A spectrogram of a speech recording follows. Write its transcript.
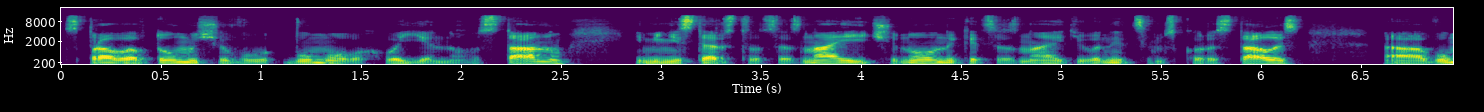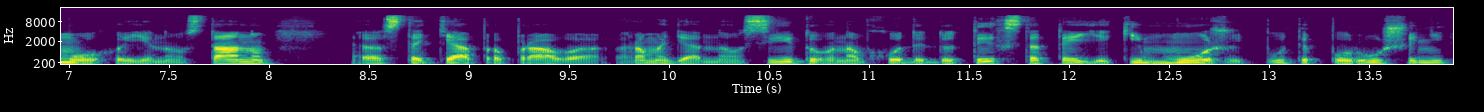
Справа в тому, що в, в умовах воєнного стану, і міністерство це знає, і чиновники це знають, і вони цим скористались. В умовах воєнного стану е, стаття про право громадян на освіту вона входить до тих статей, які можуть бути порушені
